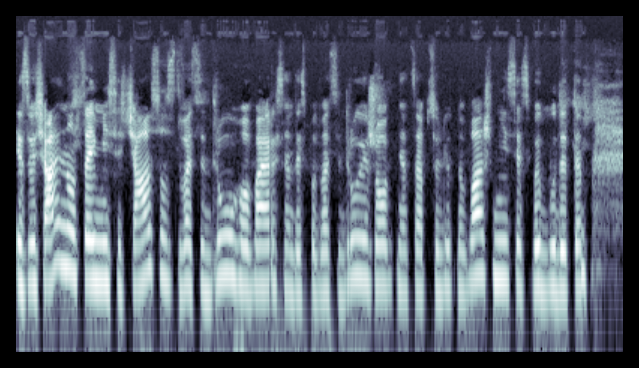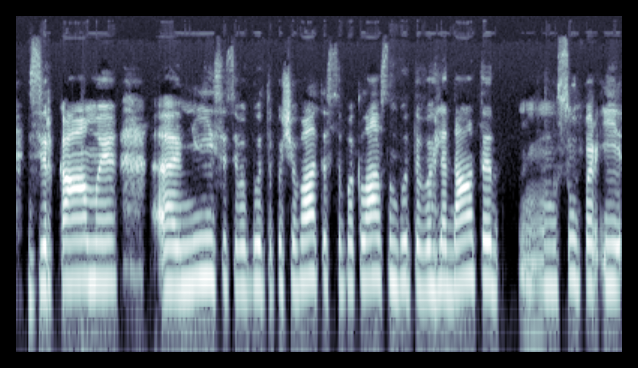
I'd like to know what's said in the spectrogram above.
І, звичайно, цей місяць часу з 22 вересня, десь по 22 жовтня, це абсолютно ваш місяць. Ви будете зірками е, місяця, ви будете почувати себе класно, будете виглядати супер, і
